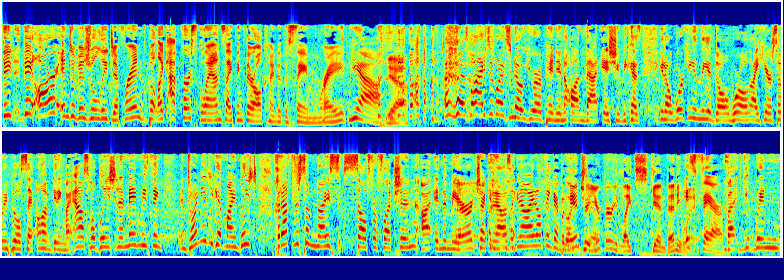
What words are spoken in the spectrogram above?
they they are individually different, but like at first glance, I think they're all kind of the same, right? Yeah. Yeah. well, I just wanted to know your opinion on that issue because, you know, working in the adult world, I hear so many people say, oh, I'm getting my asshole bleached. And it made me think, and do I need to get mine bleached? But after some nice self reflection uh, in the mirror, checking it out, I was like, no, I don't think I'm But going Andrea, to. you're very light skinned anyway. It's fair, but you, when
